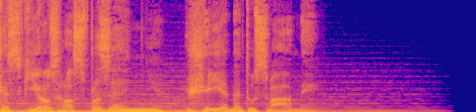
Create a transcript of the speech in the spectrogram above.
Český rozhlas Plzeň, žijeme tu s vámi.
